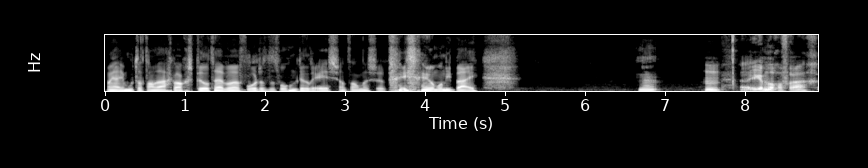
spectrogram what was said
Maar ja, je moet dat dan eigenlijk wel gespeeld hebben voordat het volgende deel er is. Want anders ben je er helemaal niet bij. Ja. Eh, ik heb nog een vraag.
